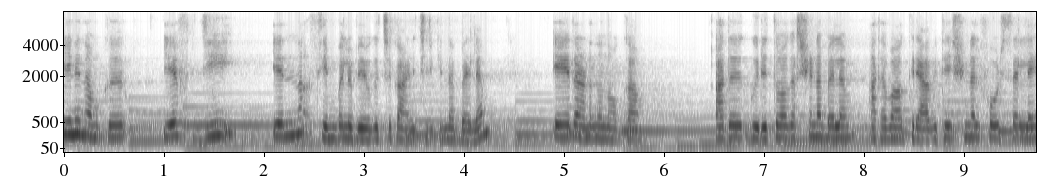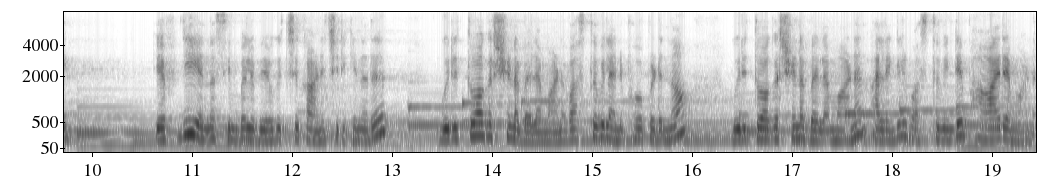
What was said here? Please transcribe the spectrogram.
ഇനി നമുക്ക് എഫ് ജി എന്ന സിമ്പൽ ഉപയോഗിച്ച് കാണിച്ചിരിക്കുന്ന ബലം ഏതാണെന്ന് നോക്കാം. അത് ഗുരുത്വാകർഷണ ബലം അഥവാ ഗ്രാവിറ്റേഷണൽ ഫോഴ്സ് അല്ലേ? എഫ് ജി എന്ന സിമ്പൽ ഉപയോഗിച്ച് കാണിച്ചിരിക്കുന്നത് ഗുരുത്വാകർഷണ ബലമാണ്. വസ്തുവിൽ അനുഭവപ്പെടുന്ന ഗുരുത്വാകർഷണ ബലമാണ് അല്ലെങ്കിൽ വസ്തുവിന്റെ ഭാരമാണ്.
